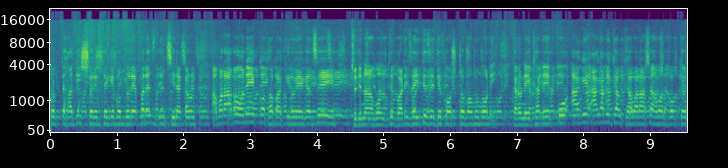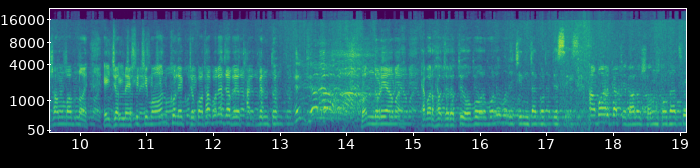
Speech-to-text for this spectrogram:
করতে হাদিস শরীফ থেকে বন্ধু রেফারেন্স দিচ্ছি না, কারণ আমার আরও অনেক কথা বাকি রয়ে গেছে। যদি না বলতে পারি, যাইতে কষ্ট পাবো মনে। কারণ এখানে আগে আগামীকালকে আবার আসা আমার পক্ষে সম্ভব নয়। এই জন্য এসেছি মন খুলে একটু কথা বলে যাবে, থাকবেন তো। বন্ধুরে আমার, এবার হজরতে ওমর মনে মনে চিন্তা করতেছে, আমার কাছে ভালো সম্পদ আছে?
